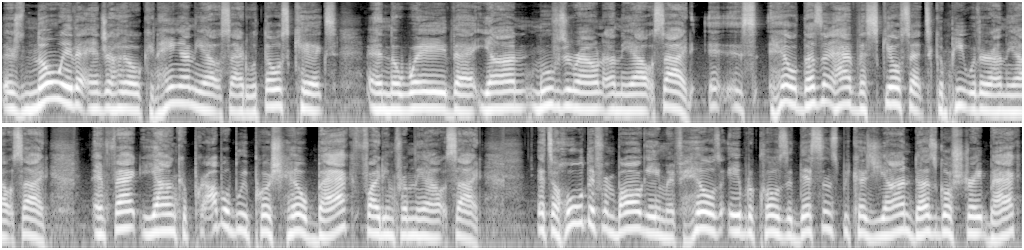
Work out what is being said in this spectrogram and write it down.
There's no way that Angel Hill can hang on the outside with those kicks and the way that Yan moves around on the outside. Hill doesn't have the skill set to compete with her on the outside. In fact, Yan could probably push Hill back fighting from the outside. It's a whole different ballgame if Hill's able to close the distance because Yan does go straight back.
